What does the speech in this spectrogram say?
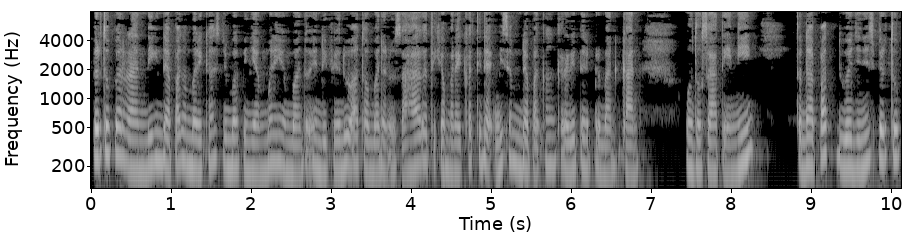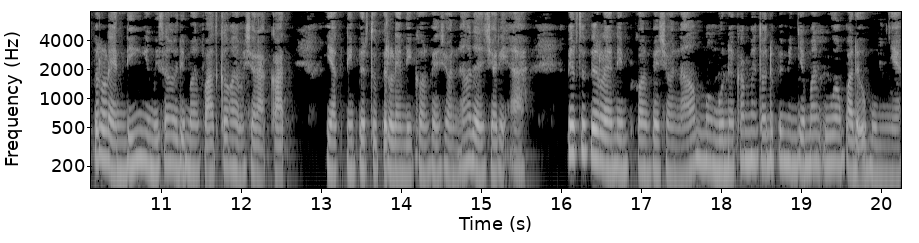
peer-to-peer lending dapat memberikan sejumlah pinjaman yang membantu individu atau badan usaha ketika mereka tidak bisa mendapatkan kredit dari perbankan. Untuk saat ini, terdapat dua jenis peer-to-peer lending yang bisa dimanfaatkan oleh masyarakat, yakni peer-to-peer lending konvensional dan syariah. Peer-to-peer lending konvensional menggunakan metode peminjaman uang pada umumnya,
